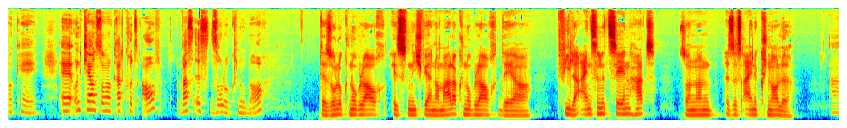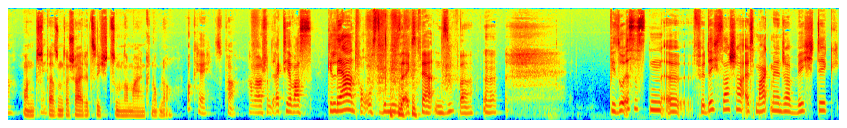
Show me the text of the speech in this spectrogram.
Okay. Äh, und klär uns doch noch gerade kurz auf, was ist Solo-Knoblauch? Der Solo-Knoblauch ist nicht wie ein normaler Knoblauch, der viele einzelne Zehen hat, sondern es ist eine Knolle. Ah, okay. Und das unterscheidet sich zum normalen Knoblauch. Okay, super. Haben wir schon direkt hier was gelernt vom Ostergemüse-Experten. super. Wieso ist es denn äh, für dich, Sascha, als Marktmanager wichtig,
